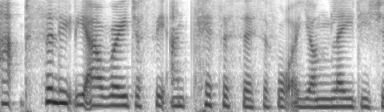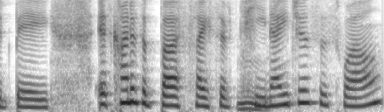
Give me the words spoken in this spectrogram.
absolutely outrageous, the antithesis of what a young lady should be. It's kind of the birthplace of mm. teenagers as well.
